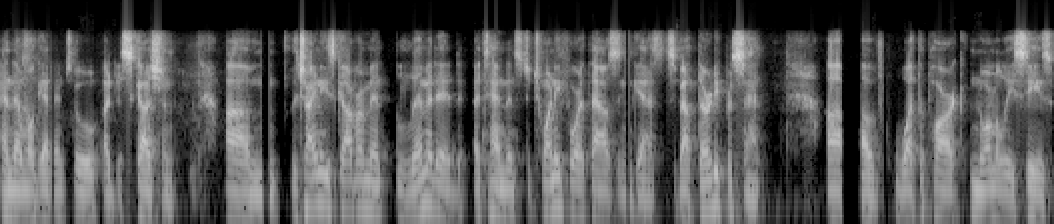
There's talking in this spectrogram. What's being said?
and then we'll get into a discussion. Um, the Chinese government limited attendance to 24,000 guests, about 30% of, of what the park normally sees.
